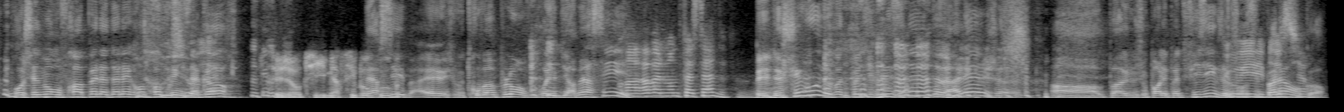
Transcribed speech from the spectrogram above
prochainement, on fera appel à Dallègre Entreprise. D'accord C'est gentil. Merci beaucoup. Merci. Bah, eh, je vous trouve un plan. Vous pourriez me dire merci. un ravalement de façade Mais de chez vous, de votre petite maisonnette, allège. Oh, pas, je parlais pas de physique, je ne suis pas là encore.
